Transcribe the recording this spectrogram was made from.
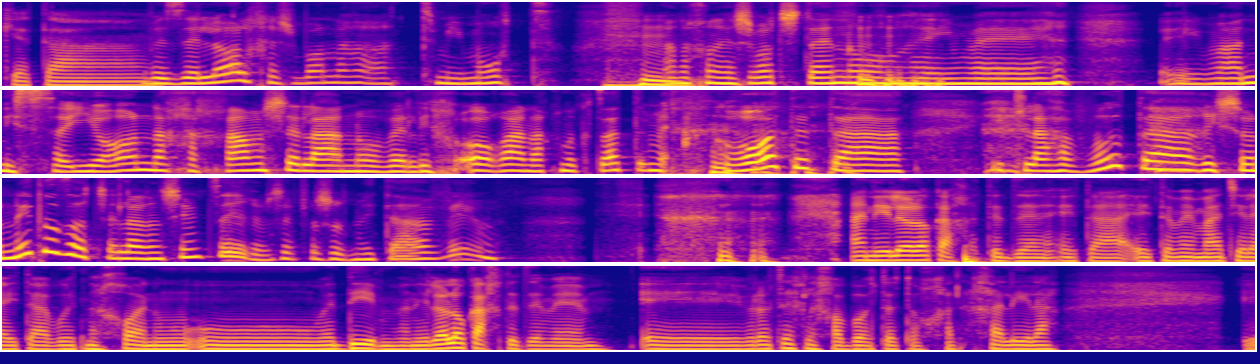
כי אתה... וזה לא על חשבון התמימות. אנחנו יושבות שתינו עם, אה, עם הניסיון החכם שלנו, ולכאורה אנחנו קצת מעקרות את ההתלהבות הראשונית הזאת של אנשים צעירים שפשוט מתאהבים. אני לא לוקחת את זה, את, ה, את הממד של ההתאהבות, נכון, הוא, הוא מדהים, אני לא לוקחת את זה מהם, אה, ולא צריך לכבות אותו חלילה. אה,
